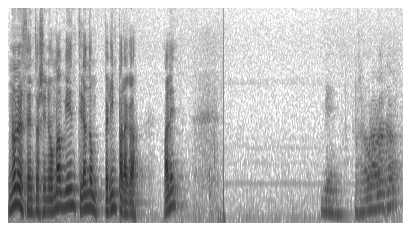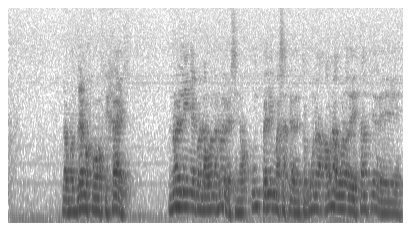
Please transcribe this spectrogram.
No en el centro, sino más bien tirando un pelín para acá, ¿vale? Bien, pues a la bola blanca la pondremos como os fijáis, no en línea con la bola 9, sino un pelín más hacia adentro, a una bola de distancia de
